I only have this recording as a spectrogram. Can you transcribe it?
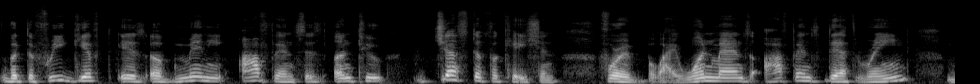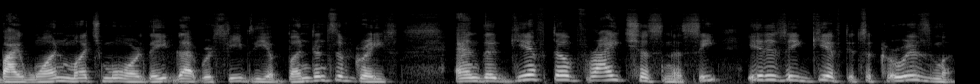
but the free gift is of many offenses unto justification. For by one man's offense death reigned, by one much more they that receive the abundance of grace and the gift of righteousness. See, it is a gift, it's a charisma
